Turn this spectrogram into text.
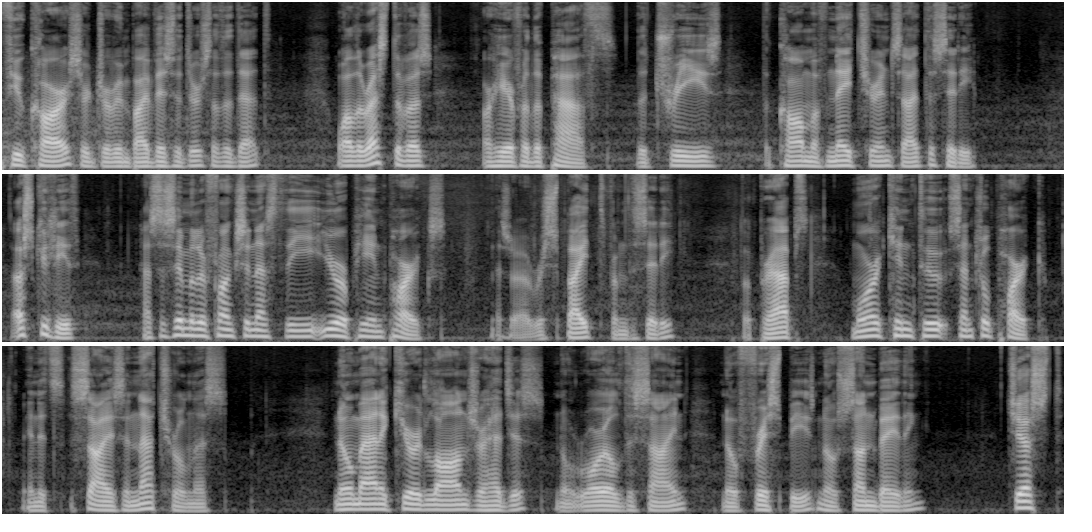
The few cars are driven by visitors of the dead, while the rest of us are here for the paths, the trees, the calm of nature inside the city. Öskjuhlíð has a similar function as the European parks, as a respite from the city, but perhaps more akin to Central Park in its size and naturalness. No manicured lawns or hedges, no royal design, no frisbees, no sunbathing. Just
